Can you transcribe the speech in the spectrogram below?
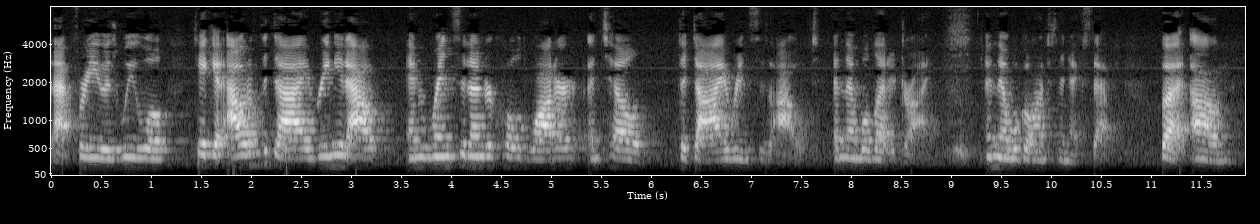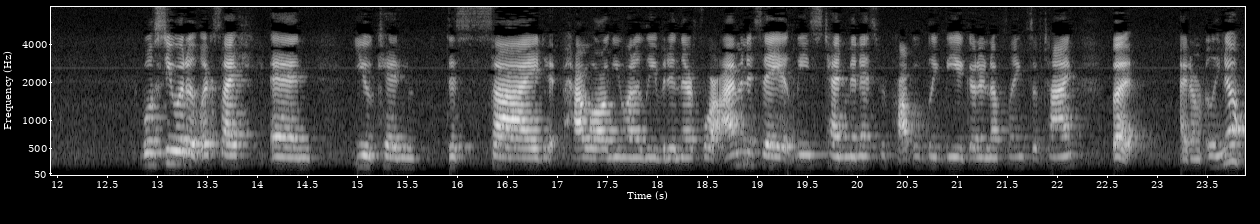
that for you, is we will take it out of the dye, wring it out, and rinse it under cold water until the dye rinses out. And then we'll let it dry. And then we'll go on to the next step. But um, we'll see what it looks like, and you can decide how long you want to leave it in there for. I'm going to say at least 10 minutes would probably be a good enough length of time, but I don't really know.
